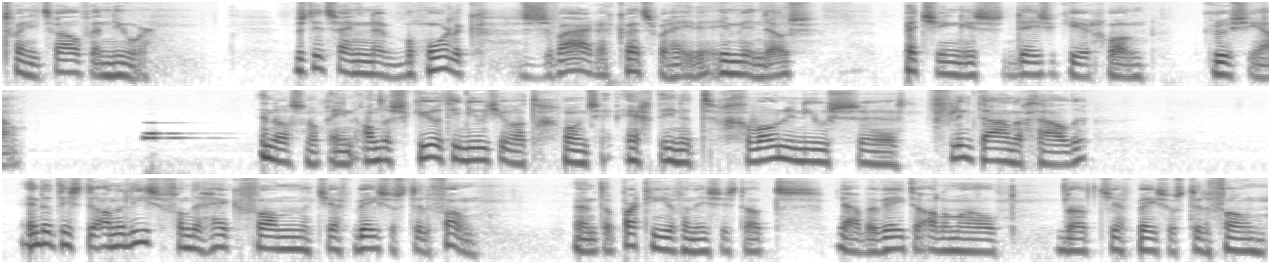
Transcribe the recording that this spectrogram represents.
2012 en newer. Dus dit zijn eh, behoorlijk zware kwetsbaarheden in Windows. Patching is deze keer gewoon cruciaal. En er was nog een ander security nieuwtje wat gewoon echt in het gewone nieuws uh, flink de aandacht haalde. En dat is de analyse van de hack van Jeff Bezos' telefoon. En het aparte hiervan is, is dat ja, we weten allemaal dat Jeff Bezos' telefoon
